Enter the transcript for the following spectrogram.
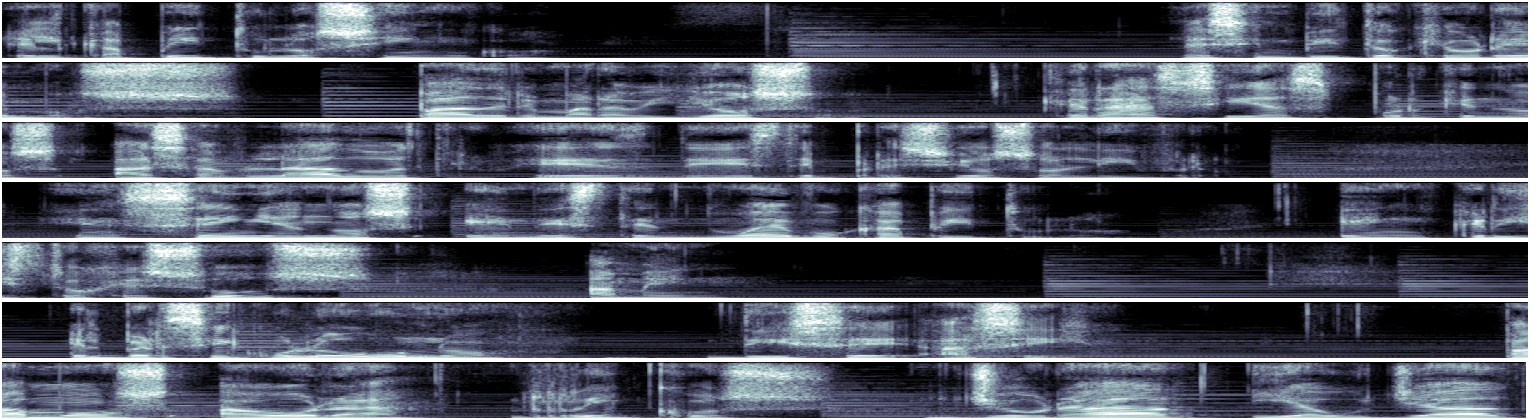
el capítulo 5. Les invito a que oremos. Padre maravilloso, gracias porque nos has hablado a través de este precioso libro. Enséñanos en este nuevo capítulo. En Cristo Jesús. Amén. El versículo 1 dice así. Vamos ahora, ricos, llorad y aullad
